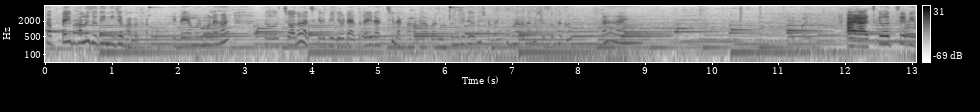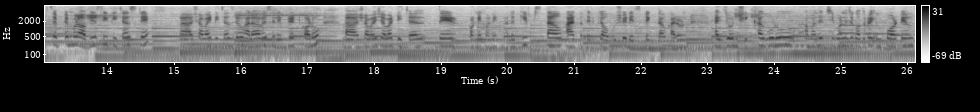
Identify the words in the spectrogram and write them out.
সবটাই ভালো যদি নিজে ভালো থাকো এটাই আমার মনে হয়। তো চলো আজকের ভিডিওটা এতটাই রাখছি দেখা হবে আবার নতুন ভিডিওতে সবাই খুব ভালো থাকো সুস্থ থাকো বাই বাই আর আজকে হচ্ছে fifth September obviously teachers day সবাই টিচার্স ডেও ভালোভাবে সেলিব্রেট করো। সবাই সবার টিচারদের অনেক অনেক ভালো গিফটস দাও আর তাদেরকে অবশ্যই রেসপেক্ট দাও। কারণ একজন শিক্ষাগুরু আমাদের জীবনে যে কতটা ইম্পর্টেন্স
